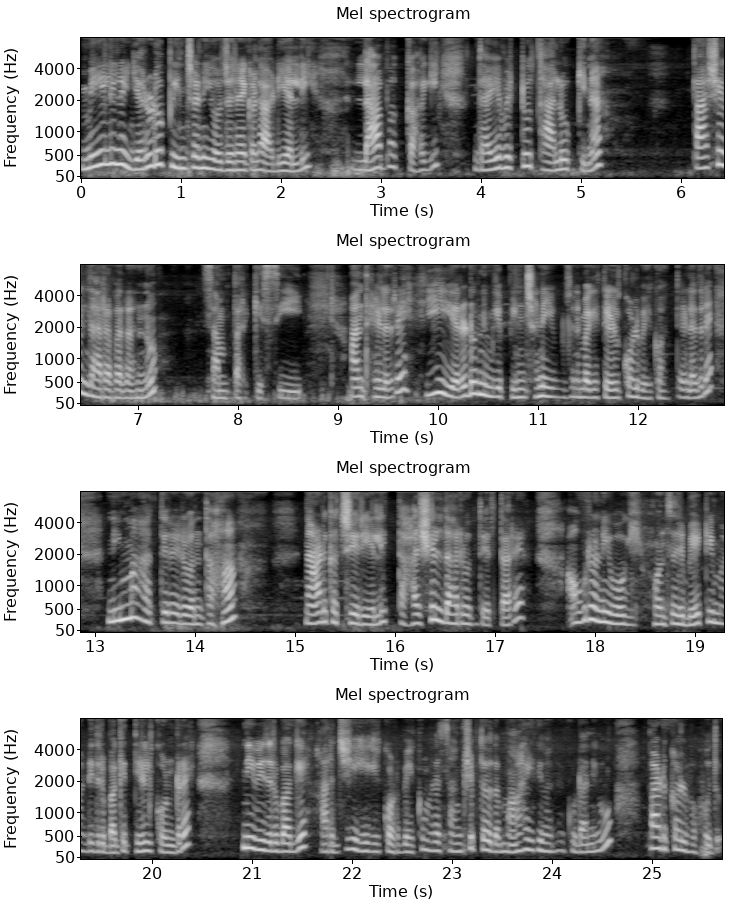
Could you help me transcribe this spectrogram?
ಮೇಲಿನ ಎರಡು ಪಿಂಚಣಿ ಯೋಜನೆಗಳ ಅಡಿಯಲ್ಲಿ ಲಾಭಕ್ಕಾಗಿ ದಯವಿಟ್ಟು ತಾಲೂಕಿನ ತಹಶೀಲ್ದಾರವರನ್ನು ಸಂಪರ್ಕಿಸಿ ಅಂತ ಹೇಳಿದ್ರೆ, ಈ ಎರಡು ನಿಮಗೆ ಪಿಂಚಣಿ ಯೋಜನೆ ಬಗ್ಗೆ ತಿಳ್ಕೊಳ್ಬೇಕು ಅಂತ ಹೇಳಿದ್ರೆ, ನಿಮ್ಮ ಹತ್ತಿರ ಇರುವಂತಹ ನಾಡ ಕಚೇರಿಯಲ್ಲಿ ತಹಶೀಲ್ದಾರು ಅಂತ ಇರ್ತಾರೆ, ಅವ್ರನ್ನ ನೀವು ಹೋಗಿ ಒಂದ್ಸರಿ ಭೇಟಿ ಮಾಡಿದ್ರ ಬಗ್ಗೆ ತಿಳ್ಕೊಂಡ್ರೆ ನೀವು ಇದ್ರ ಬಗ್ಗೆ ಅರ್ಜಿ ಹೇಗೆ ಕೊಡಬೇಕು, ಮತ್ತು ಸಂಕ್ಷಿಪ್ತವಾದ ಮಾಹಿತಿಯನ್ನು ಕೂಡ ನೀವು ಪಡ್ಕೊಳ್ಬಹುದು.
